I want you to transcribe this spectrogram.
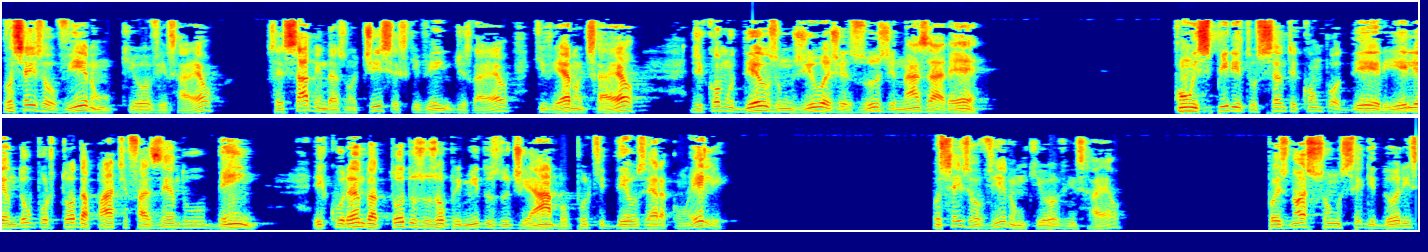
Vocês ouviram que houve Israel? Vocês sabem das notícias que veio de Israel, que vieram de Israel, de como Deus ungiu a Jesus de Nazaré com o Espírito Santo e com poder, e ele andou por toda parte fazendo o bem e curando a todos os oprimidos do diabo, porque Deus era com ele? Vocês ouviram o que houve em Israel? Pois nós somos seguidores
